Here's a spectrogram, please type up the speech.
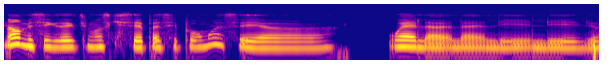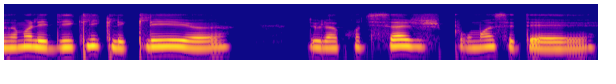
non, mais c'est exactement ce qui s'est passé pour moi. C'est ouais, les, les, vraiment les déclics, les clés de l'apprentissage, pour moi, c'était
